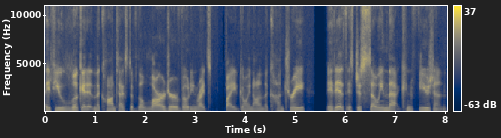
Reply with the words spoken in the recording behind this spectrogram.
If you look at it in the context of the larger voting rights fight going on in the country, it is. It's just sowing that confusion.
